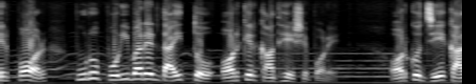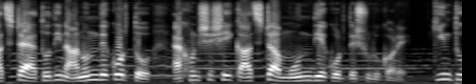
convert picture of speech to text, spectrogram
এরপর পুরো পরিবারের দায়িত্ব অর্কের কাঁধে এসে পড়ে। অর্ক যে কাজটা এতদিন আনন্দে করত, এখন সে সেই কাজটা মন দিয়ে করতে শুরু করে। কিন্তু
